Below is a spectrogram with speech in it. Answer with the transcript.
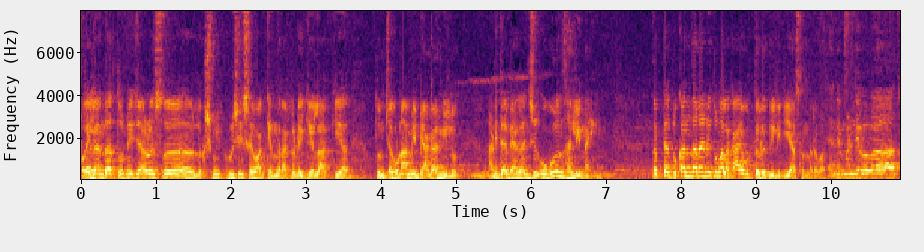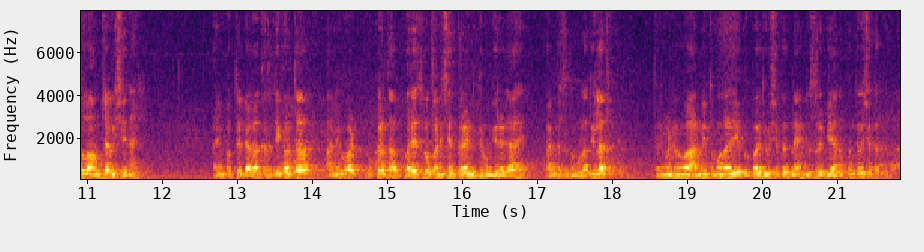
पहिल्यांदा तुम्ही ज्यावेळेस लक्ष्मी कृषी सेवा केंद्राकडे गेला की तुमच्याकडून आम्ही बॅगा निलोत आणि त्या बॅगांची उगवण झाली नाही. तर त्या दुकानदाराने तुम्हाला काय उत्तरं दिली की या संदर्भात? त्याने म्हणले बाबा तो आमचा विषय नाही. आम्ही फक्त बॅगा खरेदी करता आम्ही वाट करता. बऱ्याच लोकांनी शेतकऱ्यांनी घेऊन गेलेले आहे. आम्ही तसं तुम्हाला दिलात तरी. म्हणजे बाबा आम्ही तुम्हाला एक रुपया देऊ शकत नाही दुसरं बियाणं पण देऊ शकत नाही.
